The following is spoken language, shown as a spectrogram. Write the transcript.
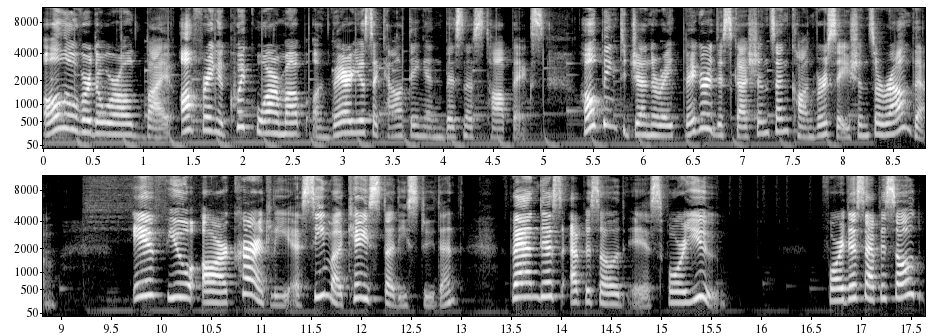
all over the world by offering a quick warm up on various accounting and business topics, hoping to generate bigger discussions and conversations around them. If you are currently a CIMA case study student, then this episode is for you. For this episode,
